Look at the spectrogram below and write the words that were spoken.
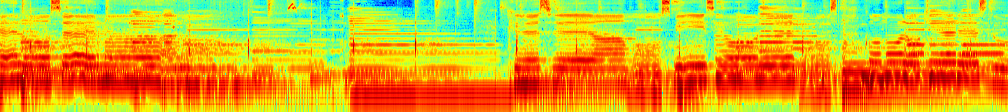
en los hermanos. Que seamos misioneros como lo quieres tú,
